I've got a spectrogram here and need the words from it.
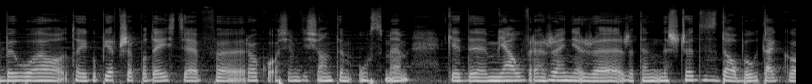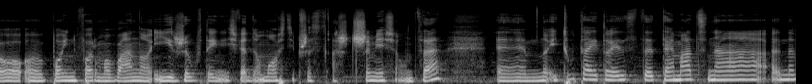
Było to jego pierwsze podejście w roku 88, kiedy miał wrażenie, że, że ten szczyt zdobył, tak go e, poinformowano i żył w tej nieświadomości przez aż trzy miesiące. No i tutaj to jest temat na, na,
